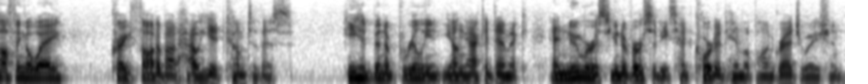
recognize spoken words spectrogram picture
Puffing away, Craig thought about how he had come to this. He had been a brilliant young academic, and numerous universities had courted him upon graduation.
